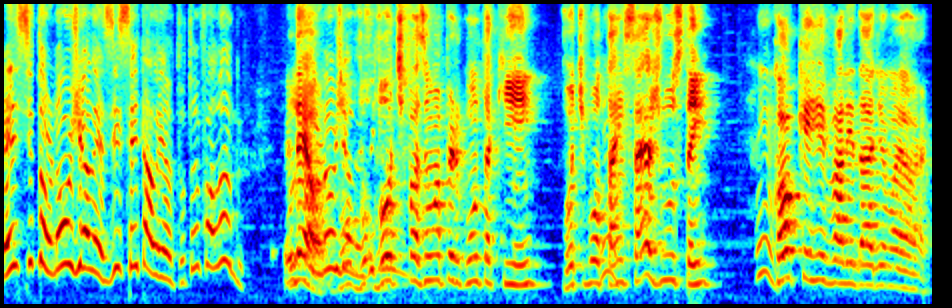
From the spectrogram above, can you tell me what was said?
Ele se tornou um Gelesi sem talento. Eu tô falando. Léo, um vou, vou, te fazer uma pergunta aqui, hein? Vou te botar hum. em saia justa, hein? Hum. Qual que é a rivalidade maior?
